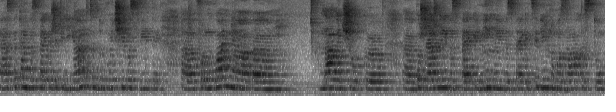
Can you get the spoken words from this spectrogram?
е, з питань безпеки життєдіяльності здобувачів освіти, е, формування навичок пожежної безпеки, мінної безпеки, цивільного захисту.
